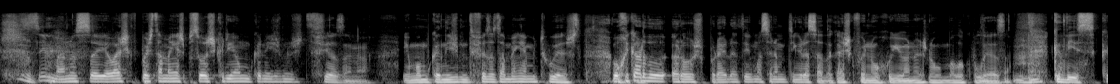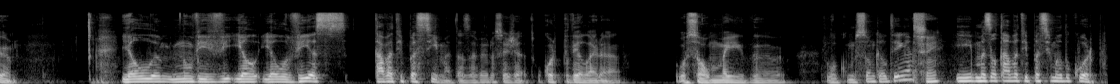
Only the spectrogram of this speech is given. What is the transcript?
Sim, mano, não sei. Eu acho que depois também as pessoas criam mecanismos de defesa, meu. E o meu mecanismo de defesa também é muito este. O Ricardo Araújo Pereira tem uma cena muito engraçada, que acho que foi no Rui Unas, no Maluco Beleza, que disse que ele não vivia, ele, ele via-se, estava tipo acima, estás a ver? Ou seja, o corpo dele era só o meio de, locomoção que ele tinha, Sim. e, mas ele estava tipo acima do corpo.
